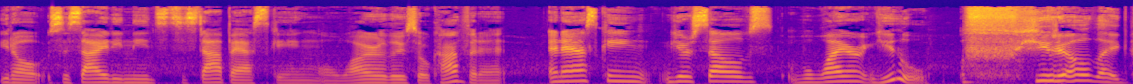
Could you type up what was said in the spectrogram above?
you know, society needs to stop asking, well, why are they so confident? and asking yourselves, well, why aren't you? you know, like,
